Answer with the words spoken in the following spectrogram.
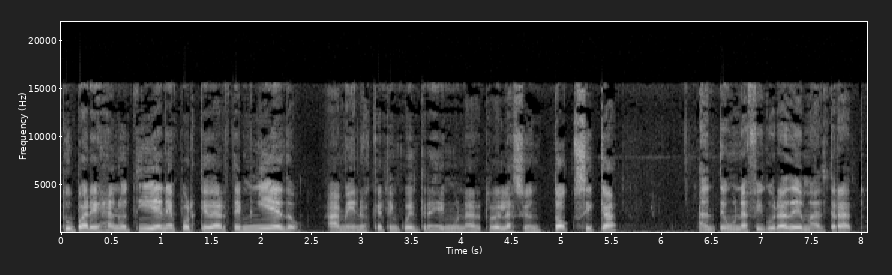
Tu pareja no tiene por qué darte miedo, a menos que te encuentres en una relación tóxica ante una figura de maltrato.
